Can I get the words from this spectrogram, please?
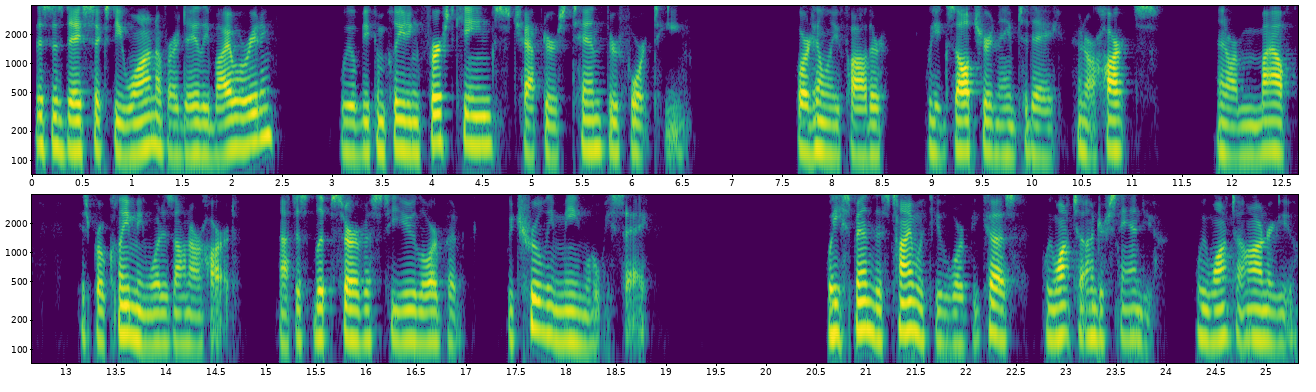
This is day 61 of our daily Bible reading. We will be completing 1 Kings chapters 10 through 14. Lord Heavenly Father, we exalt your name today in our hearts, and our mouth is proclaiming what is on our heart. Not just lip service to you, Lord, but we truly mean what we say. We spend this time with you, Lord, because we want to understand you. We want to honor you.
